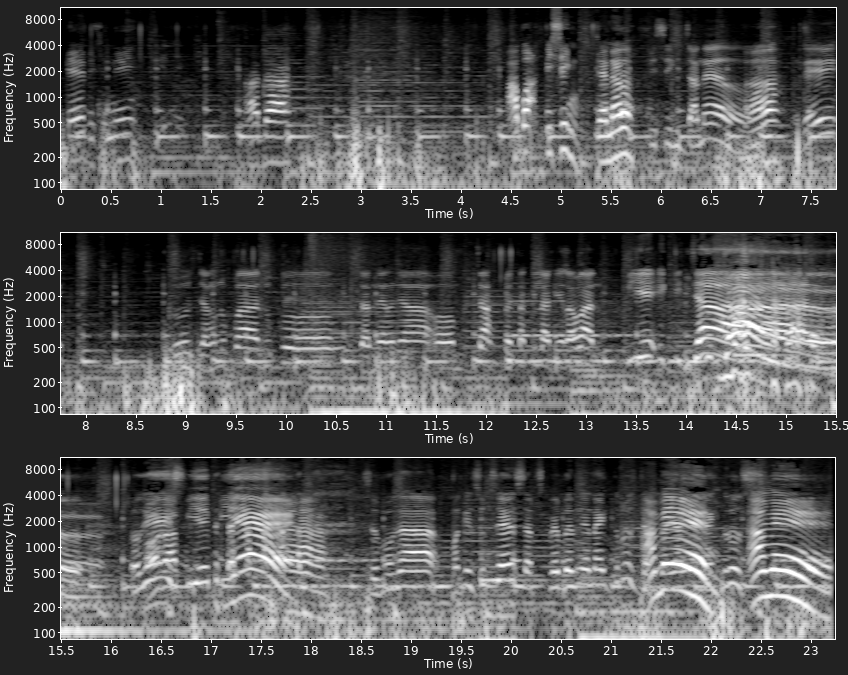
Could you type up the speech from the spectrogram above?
Oke, di sini ada Abak Fishing Channel. fishing channel Ah, oke terus jangan lupa dukung channelnya Om Cah Petakilan Irawan Pie Ikijal oke pie pie. semoga makin sukses subscribernya naik terus amin. naik terus Amin.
